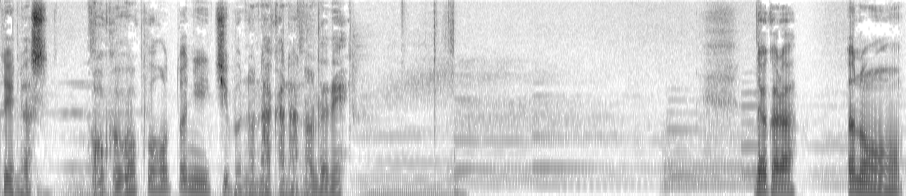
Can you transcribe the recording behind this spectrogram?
ていうのは、ごくごく本当に一部の中なのでね。だから、あの、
